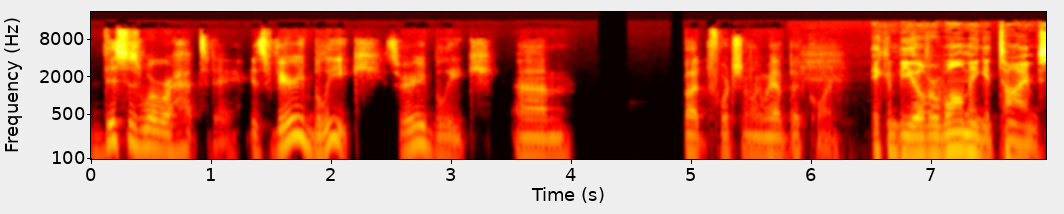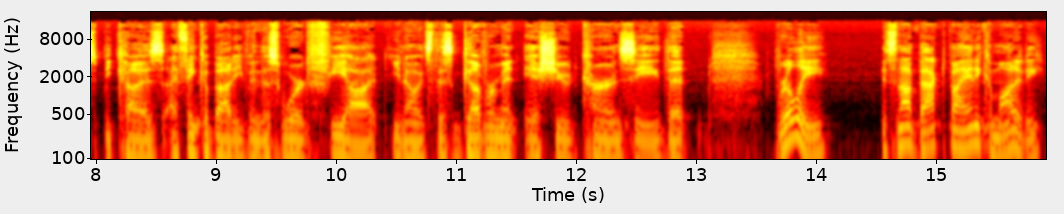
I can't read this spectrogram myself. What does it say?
this is where we're at today. It's very bleak. It's very bleak. Um, but fortunately, we have Bitcoin. It can be overwhelming at times because I think about even this word fiat. You know, it's this government issued currency that really it's not backed by any commodity.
